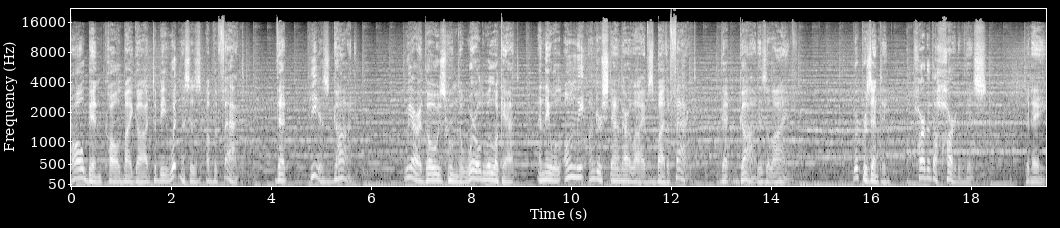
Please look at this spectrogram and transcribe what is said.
all been called by God to be witnesses of the fact that He is God. We are those whom the world will look at, and they will only understand our lives by the fact that God is alive. We're presenting a part of the heart of this today.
